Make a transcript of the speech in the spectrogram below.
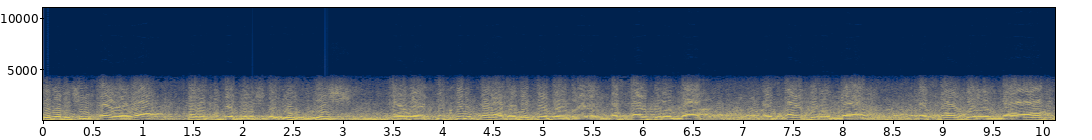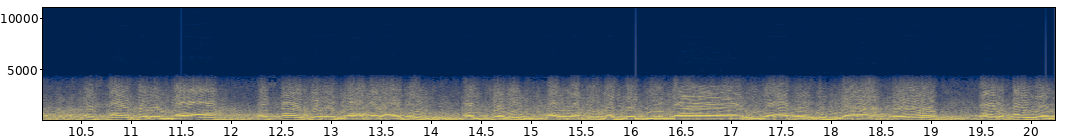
Bunun için evvela tarikata girişte ilk iş tevbe etmektir. Beraberce tevbe ediyorum. Estağfurullah, estağfurullah, estağfurullah, estağfurullah, estağfurullah el-azim, el-kerim, el-rahim, el-lezi la ilahe illa hu, el-hayyel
